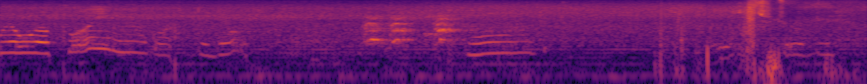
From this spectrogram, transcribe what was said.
we were playing what to do. And it's true.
